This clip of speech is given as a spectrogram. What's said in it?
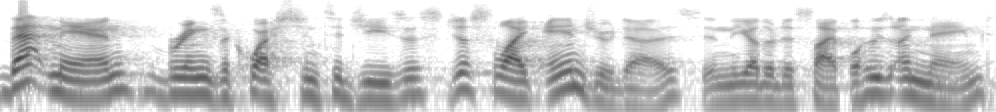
that man brings a question to Jesus, just like Andrew does and the other disciple, who's unnamed.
